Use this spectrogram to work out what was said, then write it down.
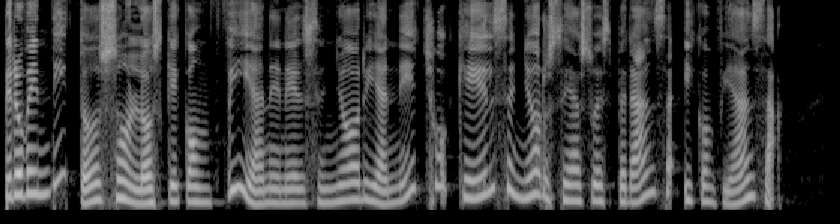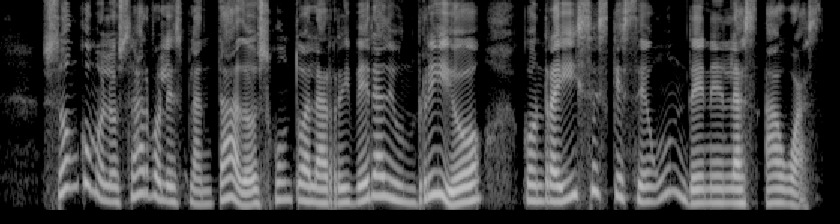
pero benditos son los que confían en el Señor y han hecho que el Señor sea su esperanza y confianza. Son como los árboles plantados junto a la ribera de un río con raíces que se hunden en las aguas.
